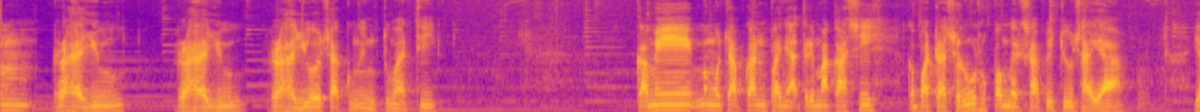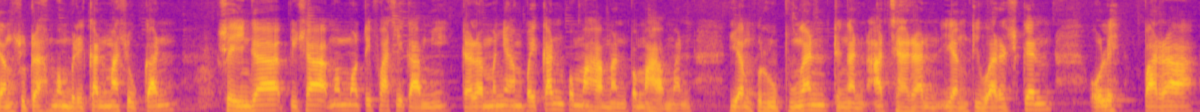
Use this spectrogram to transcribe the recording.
Rahayu, Rahayu, Rahayu Sagunging Dumadi. Kami mengucapkan banyak terima kasih kepada seluruh pemirsa video saya yang sudah memberikan masukan sehingga bisa memotivasi kami dalam menyampaikan pemahaman-pemahaman yang berhubungan dengan ajaran yang diwariskan oleh para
